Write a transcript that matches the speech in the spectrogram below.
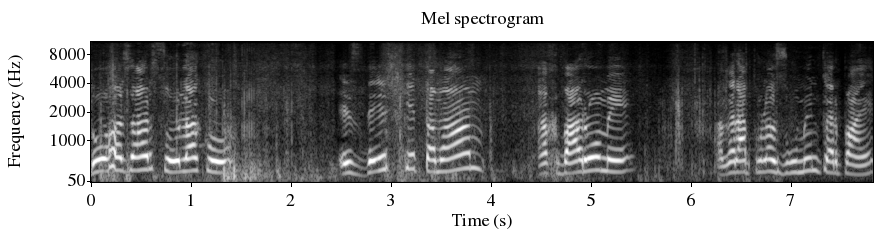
2016 को इस देश के तमाम अखबारों में अगर आप थोड़ा जूम इन कर पाए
